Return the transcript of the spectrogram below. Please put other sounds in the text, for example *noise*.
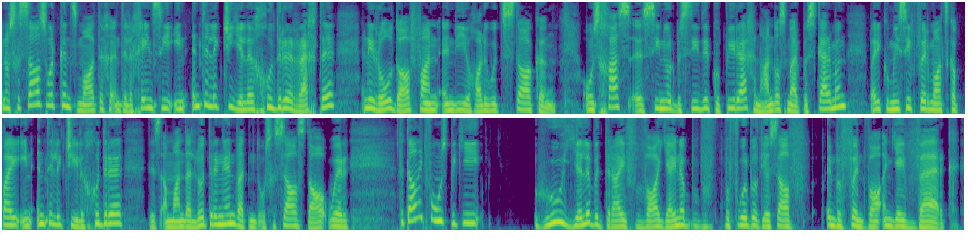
en ons gesels oor kunsmatige intelligensie en intellektuele goedere regte en die rol daarvan in die Hollywood staking. Ons gas is senior bestuurder kopiereg en handelsmerkbeskerming by die Kommissie vir Maatskappy en Intellektuele Goedere. Dis Amanda Lotringen wat met ons gesels daaroor. Vertel net vir ons bietjie hoe julle bedryf waar jy nou byvoorbeeld jouself in bevind waarin jy werk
